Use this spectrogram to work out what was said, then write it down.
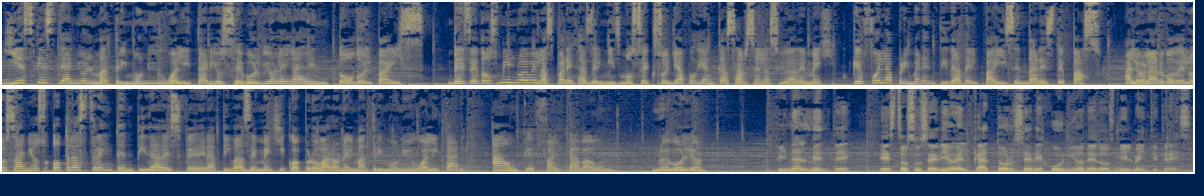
Y es que este año el matrimonio igualitario se volvió legal en todo el país. Desde 2009 las parejas del mismo sexo ya podían casarse en la Ciudad de México, que fue la primera entidad del país en dar este paso. A lo largo de los años, otras 30 entidades federativas de México aprobaron el matrimonio igualitario, aunque faltaba uno, Nuevo León. Finalmente, esto sucedió el 14 de junio de 2023,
